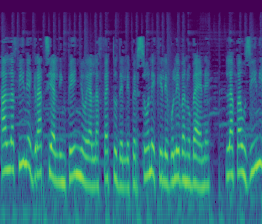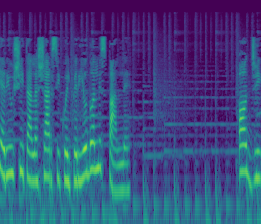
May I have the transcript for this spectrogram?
Alla fine grazie all'impegno e all'affetto delle persone che le volevano bene, la Pausini è riuscita a lasciarsi quel periodo alle spalle. Oggi,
